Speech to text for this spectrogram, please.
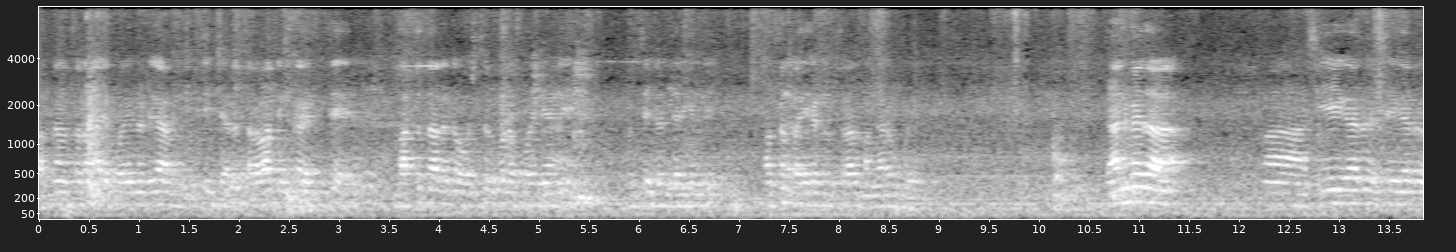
పద్నాలుగు తులాలు పోయినట్టుగా ఆమె గుర్తించారు. తర్వాత ఇంకా వెళ్తే భర్త తాలూకా వస్తువులు కూడా పోయినాయని గుర్తించడం జరిగింది. మొత్తం పదిహేడు సంవత్సరాలు బంగారం పోయింది. దాని మీద మా సిఐ గారు ఎస్ఐ గారు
